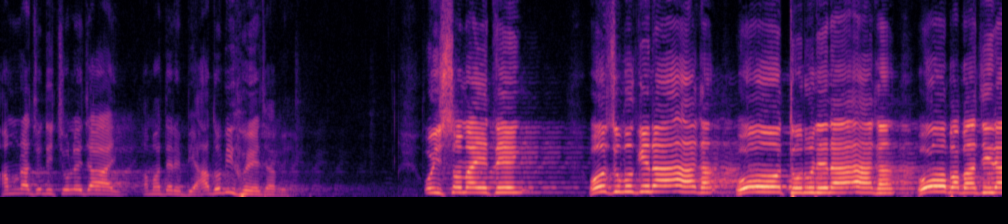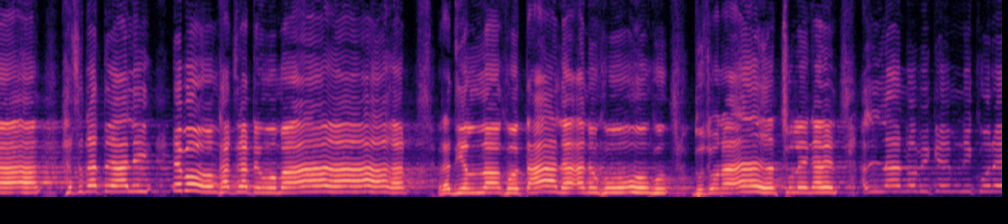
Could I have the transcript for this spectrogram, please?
আমরা যদি চলে যাই, আমাদের বেয়াদবি হয়ে যাবে ওই সময়তে ও যুবকেরা ও তরুণেরা ও বাবাজিরা, হজরত আলী এবং হজরত উমার রাদিয়াল্লাহু তাআলা আনহু দুজনা চলে গেলেন। আল্লাহ নবীকে এমনি করে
